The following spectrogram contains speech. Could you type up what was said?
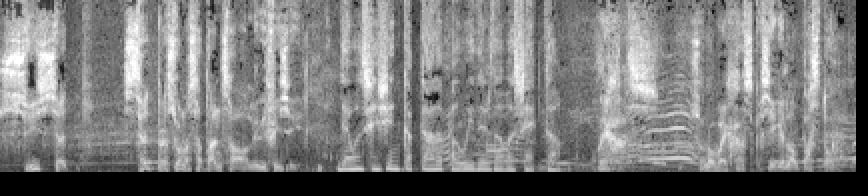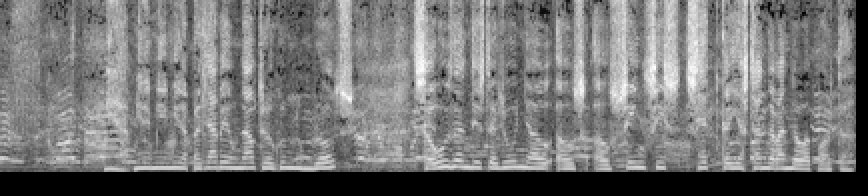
6, 7... 7 persones atant-se a l'edifici. Deuen ser gent captada per líders de la secta. Ovejas. Són ovejas que siguen el pastor. Mira, mira, mira, mira, per allà ve un altre grup nombrós. Saluden des de lluny el, els, els 5, 6, 7 que ja estan davant de la porta.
